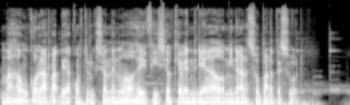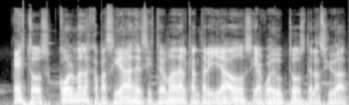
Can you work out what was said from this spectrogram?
más aún con la rápida construcción de nuevos edificios que vendrían a dominar su parte sur. Estos colman las capacidades del sistema de alcantarillados y acueductos de la ciudad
